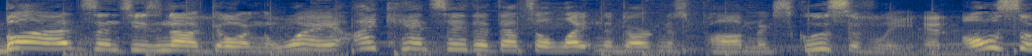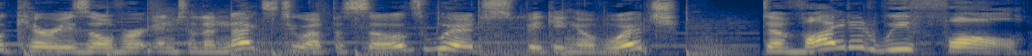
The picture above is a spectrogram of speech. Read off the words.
But since he's not going away, I can't say that that's a Light in the Darkness problem exclusively. It also carries over into the next two episodes, which, speaking of which, Divided We Fall,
